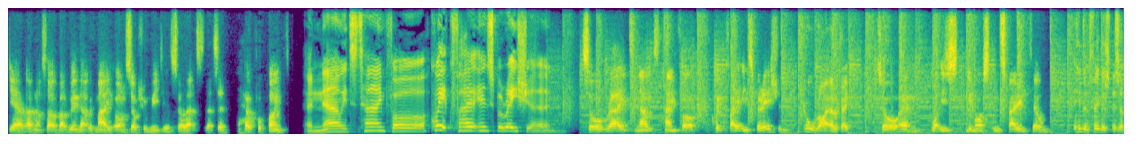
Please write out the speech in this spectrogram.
Yeah, I've not thought about doing that with my own social media, so that's that's a, a helpful point. And now it's time for quickfire inspiration. So right now it's time for quick fire inspiration. Oh, right. Okay. So, um, what is your most inspiring film? Hidden Figures is a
